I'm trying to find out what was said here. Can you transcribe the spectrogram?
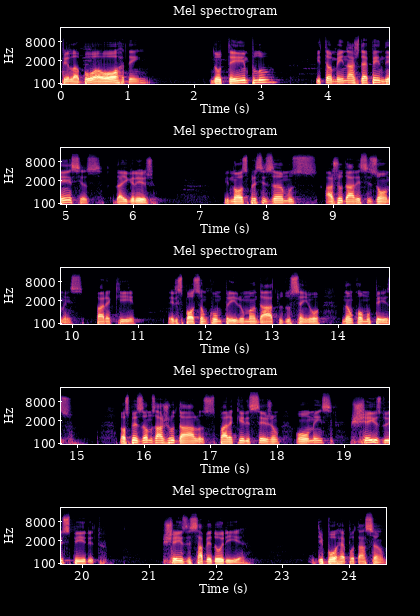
pela boa ordem no templo e também nas dependências da igreja. E nós precisamos ajudar esses homens para que eles possam cumprir o mandato do Senhor, não como peso. Nós precisamos ajudá-los para que eles sejam homens cheios do espírito, cheios de sabedoria, de boa reputação.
